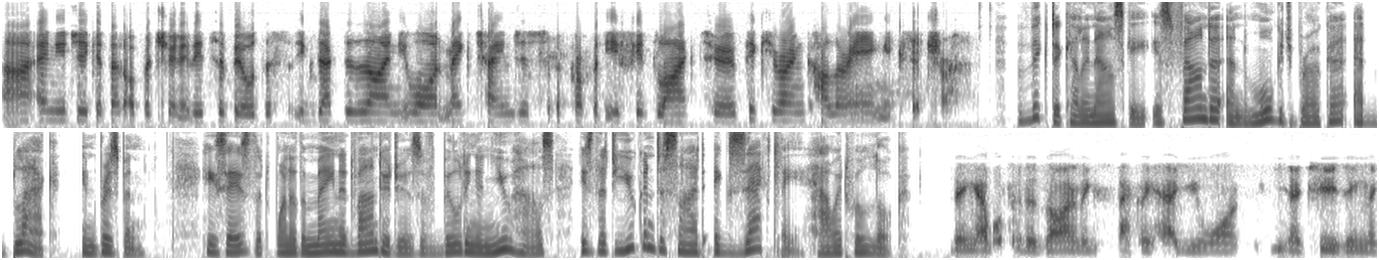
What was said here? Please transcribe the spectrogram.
Uh, and you do get that opportunity to build the exact design you want, make changes to the property if you'd like to, pick your own colouring, etc. Victor Kalinowski is founder and mortgage broker at Black in Brisbane. He says that one of the main advantages of building a new house is that you can decide exactly how it will look. Being able to design it exactly how you want you know, choosing the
